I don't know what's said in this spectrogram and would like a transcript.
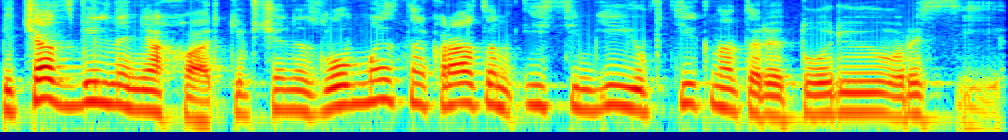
Під час звільнення Харківщини зловмисник разом із сім'єю втік на територію Росії.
